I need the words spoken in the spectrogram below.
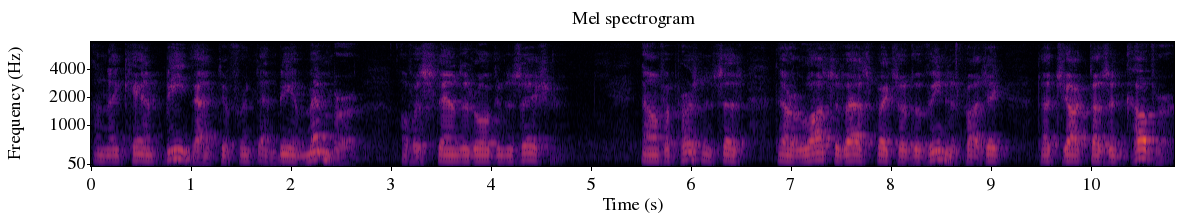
And they can't be that different and be a member of a standard organization. Now, if a person says there are lots of aspects of the Venus Project that Jacque doesn't cover,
